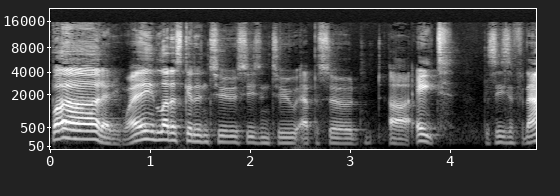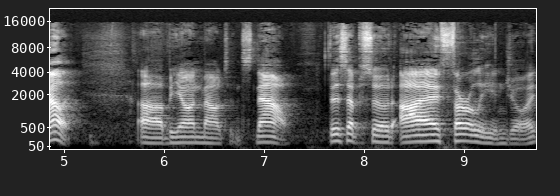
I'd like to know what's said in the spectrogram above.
But anyway, let us get into season two, episode uh, eight, the season finale, uh, Beyond Mountains. Now, this episode I thoroughly enjoyed.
